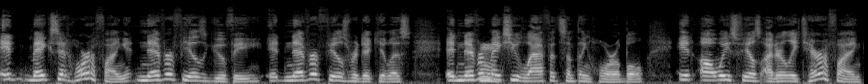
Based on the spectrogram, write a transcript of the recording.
It makes it horrifying. It never feels goofy. It never feels ridiculous. It never hmm. makes you laugh at something horrible. It always feels utterly terrifying,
